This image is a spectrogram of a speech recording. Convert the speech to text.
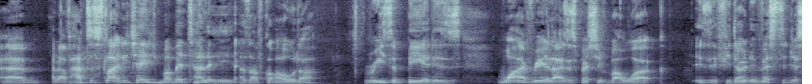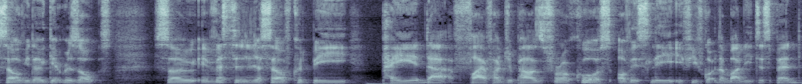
Um, and I've had to slightly change my mentality as I've got older. Reason being is what I've realized, especially with my work, is if you don't invest in yourself, you don't get results. So investing in yourself could be paying that £500 for a course. Obviously, if you've got the money to spend,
